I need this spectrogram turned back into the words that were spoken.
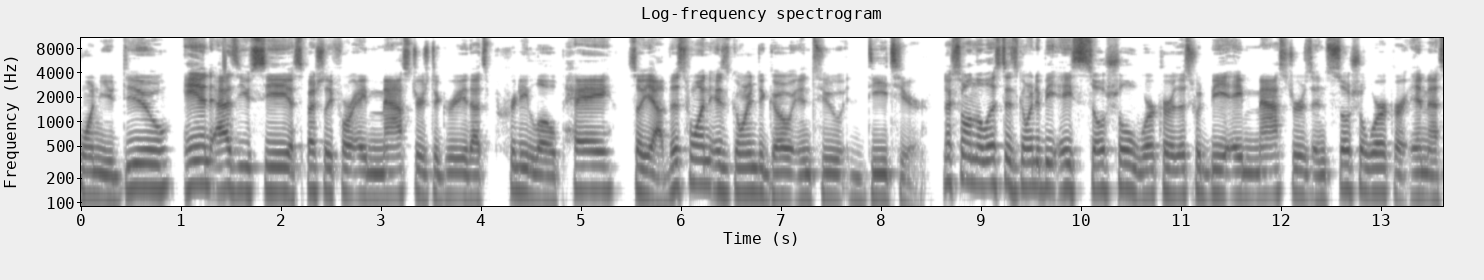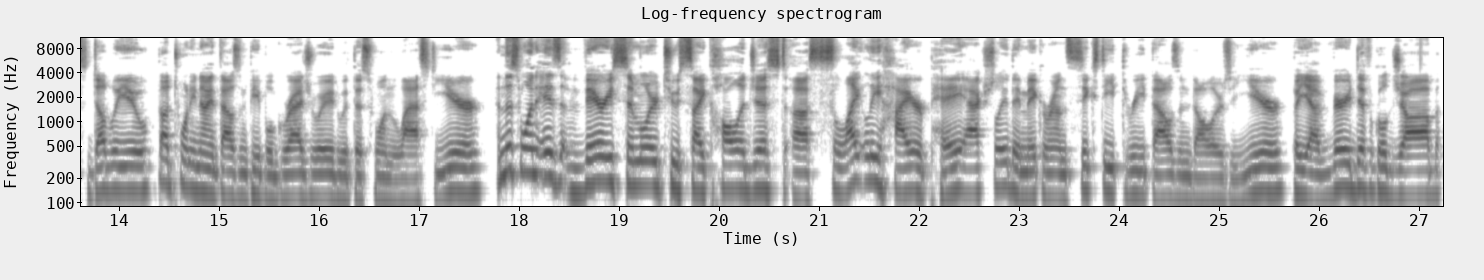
one you do. And as you see, especially for a master's degree, that's pretty low pay. So yeah, this one is going to go into D tier. Next one on the list is going to be a social worker. This would be a master's in social work or MSW. About 29,000 people graduated with this one last year. And this one is very similar to psychologist, uh, slightly higher pay actually. They make around $63,000 a year. But yeah, very difficult job.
